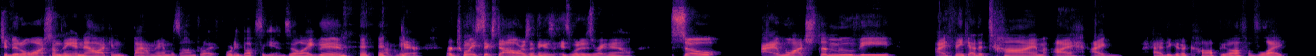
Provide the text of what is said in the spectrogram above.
to be able to watch something, and now I can buy on Amazon for like forty bucks again. So like, eh, I don't care, or twenty six dollars, I think is, is what it is right now. So I watched the movie. I think at the time I I had to get a copy off of like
